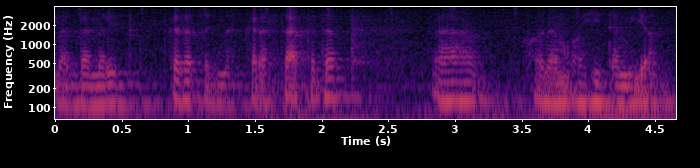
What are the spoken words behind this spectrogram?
mert bemerítkezett, vagy megkeresztelkedett, hanem a hite miatt.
